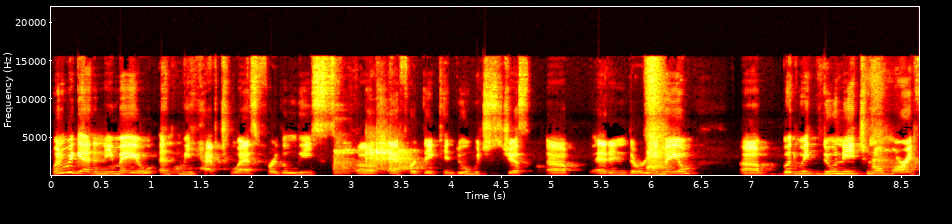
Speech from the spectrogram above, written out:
when we get an email and we have to ask for the least uh, effort they can do, which is just uh, adding their email. Uh, but we do need to know more if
